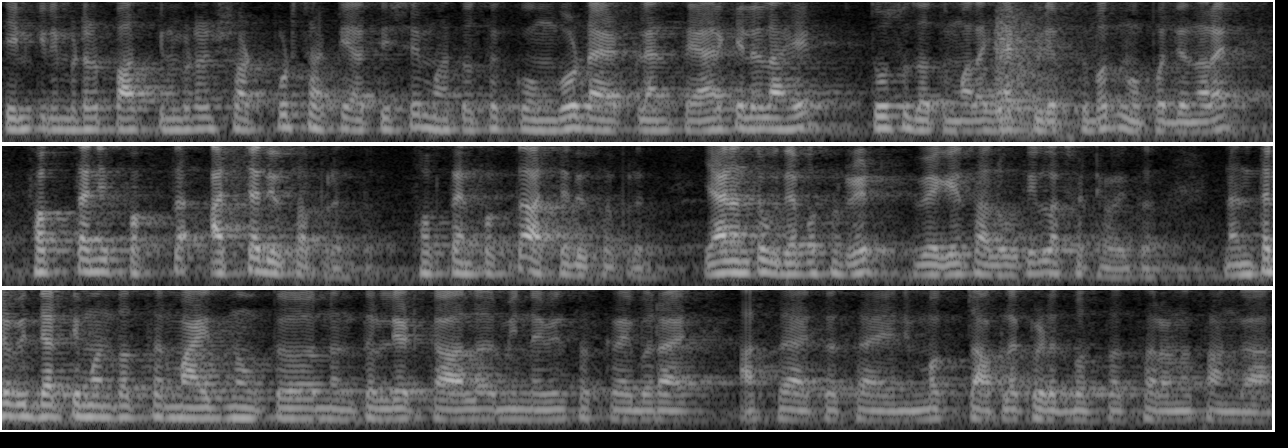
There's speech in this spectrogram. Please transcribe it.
तीन किलोमीटर पाच किलोमीटर शॉर्टपुटसाठी अतिशय महत्त्वाचं कोंबो डायट प्लॅन तयार केलेला आहे. तो सुद्धा तुम्हाला या पी डी सोबत मोफत देणार आहे. फक्त आणि फक्त आजच्या दिवसापर्यंत. फक्त आणि फक्त आजच्या दिवसापर्यंत. यानंतर उद्यापासून रेट वेगळे चालू होतील लक्षात ठेवायचं. नंतर विद्यार्थी म्हणतात सर माहीत नव्हतं. नंतर लेट का आलं? मी नवीन सबस्क्रायबर आहे. असं आहे तसं आहे. आणि मग स्टाफला फिरत बसतात सरांना सांगा.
